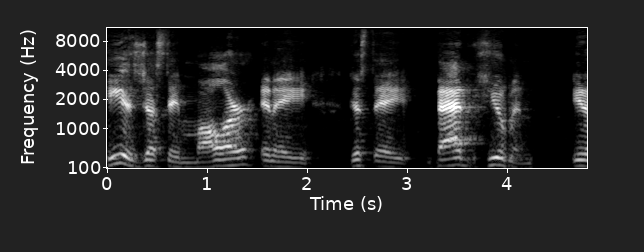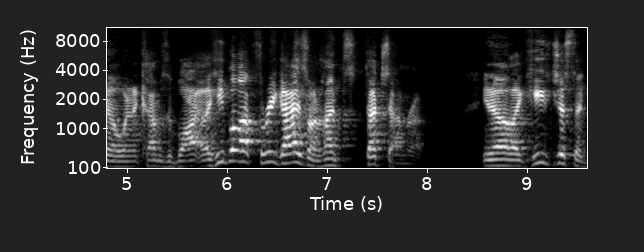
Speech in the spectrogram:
he is just a mauler and a just a bad human. You know, when it comes to block, like he blocked three guys on Hunt's touchdown run. You know, like he's just a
